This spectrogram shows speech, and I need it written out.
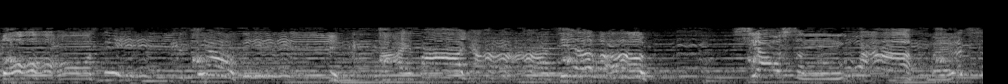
多谢小姐来大呀间，小生我没。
